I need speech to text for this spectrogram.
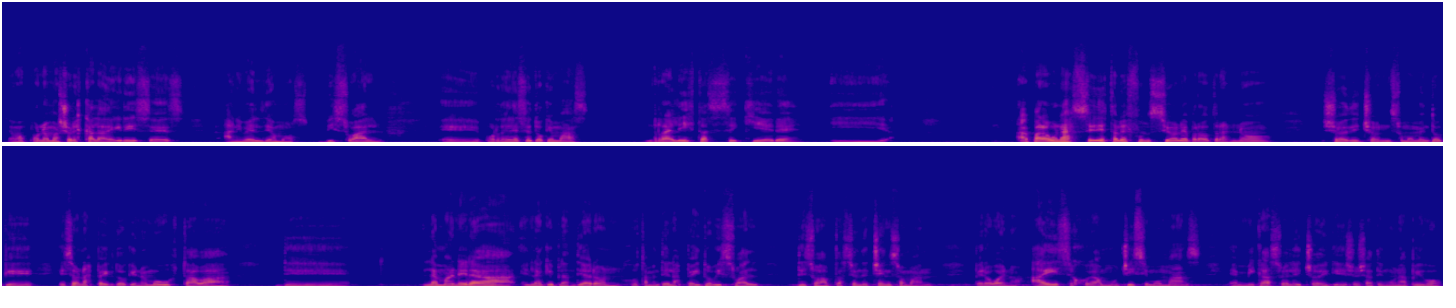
digamos por una mayor escala de grises a nivel digamos visual eh, por tener ese toque más realista si se quiere y para unas series tal vez funcione para otras no yo he dicho en su momento que ese es un aspecto que no me gustaba de la manera en la que plantearon justamente el aspecto visual de su adaptación de Chainsaw Man. Pero bueno, ahí se juega muchísimo más. En mi caso, el hecho de que yo ya tengo un apego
